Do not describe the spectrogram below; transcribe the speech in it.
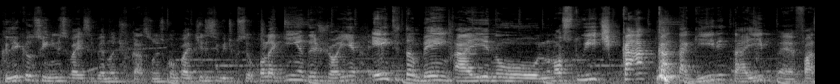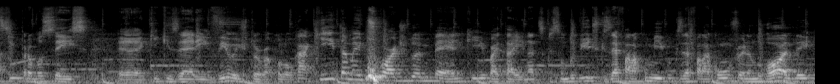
clica no sininho, você vai receber notificações, compartilhe esse vídeo com seu coleguinha, deixa o joinha. Entre também aí no, no nosso Twitch, Kakatagiri, tá aí, é facinho pra vocês é, que quiserem ver, o editor vai colocar aqui. E também o Discord do MBL, que vai estar tá aí na descrição do vídeo. Quiser falar comigo, quiser falar com o Fernando Holiday,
